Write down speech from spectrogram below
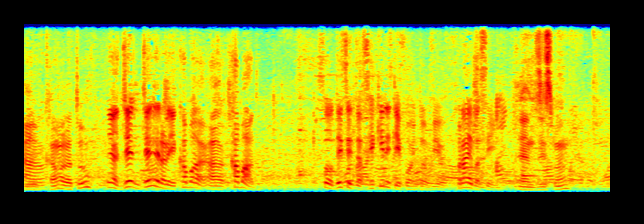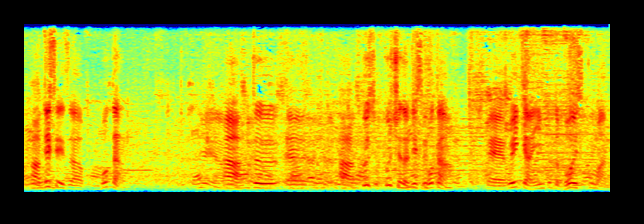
uh, camera too? yeah, gen- generally cover, uh, covered. So this is a security point of view, privacy. And this one? Uh, this is a button. Uh, to uh, uh, push, push the, this button, uh, we can input the voice command.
